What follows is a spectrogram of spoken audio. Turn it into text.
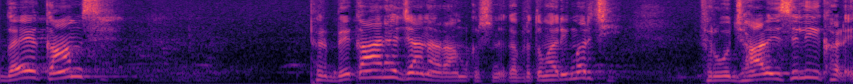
गए काम से। फिर बेकार है जाना रामकृष्ण का, फिर तुम्हारी मर्ज़ी। फिर वो झाड़ इसीलिए खड़े।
